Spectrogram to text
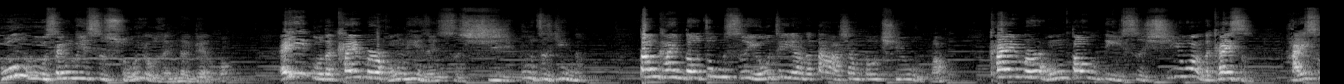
虎虎生威是所有人的愿望。A 股的开门红令人是喜不自禁啊！当看到中石油这样的大象都起舞了，开门红到底是希望的开始，还是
